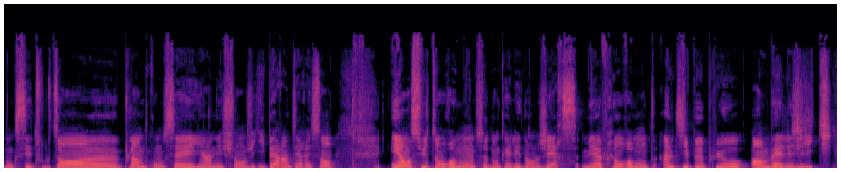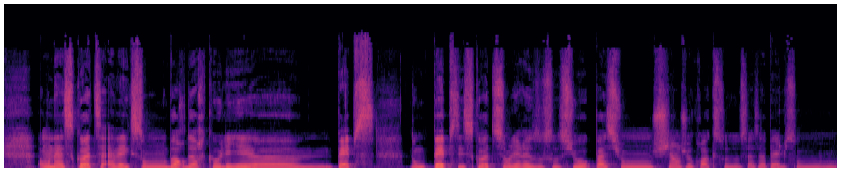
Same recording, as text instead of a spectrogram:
Donc c'est tout le temps plein de conseils, un échange hyper intéressant. Et ensuite on remonte, donc elle est dans le Gers, mais après on remonte un petit peu plus haut en Belgique. On a Scott avec son border collé euh, Peps. Donc Peps et Scott sur les réseaux sociaux. Passion Chien, je crois que ça s'appelle. Son,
